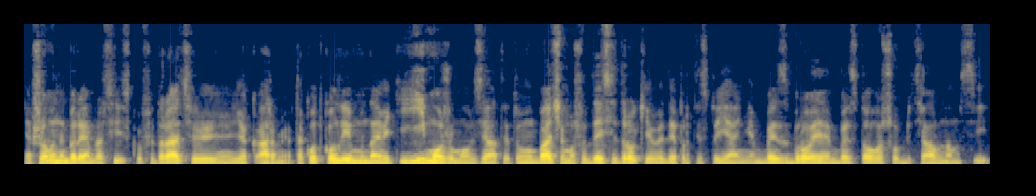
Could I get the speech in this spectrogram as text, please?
Якщо ми не беремо Російську Федерацію як армію, так от коли ми навіть її можемо взяти, то ми бачимо, що 10 років веде протистояння без зброї, без того, що обіцяв нам світ.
